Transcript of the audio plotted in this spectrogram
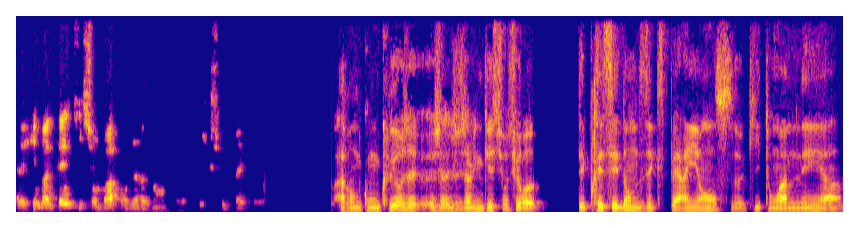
avec une vingtaine qui sont bas pour des raisons X ou Y. Avant de conclure, j'avais une question sur euh, tes précédentes expériences euh, qui t'ont amené à,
